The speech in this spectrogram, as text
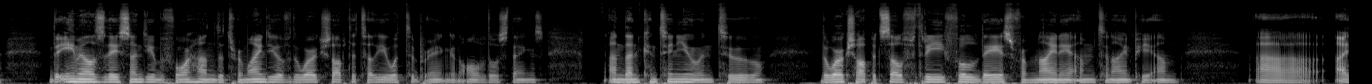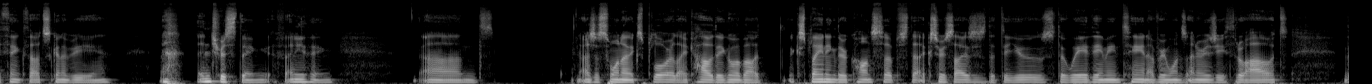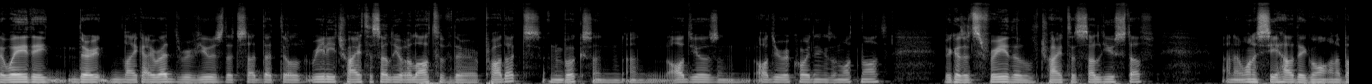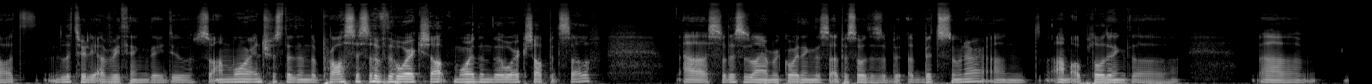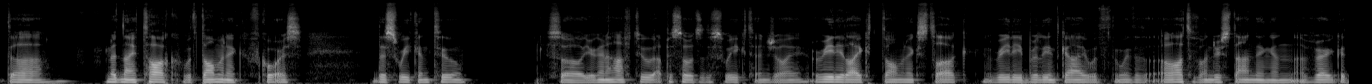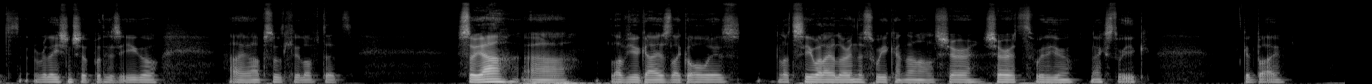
the emails they send you beforehand that remind you of the workshop that tell you what to bring and all of those things and then continue into the workshop itself three full days from 9 a.m to 9 p.m uh, i think that's going to be interesting, if anything. And I just want to explore like how they go about explaining their concepts, the exercises that they use, the way they maintain everyone's energy throughout, the way they they're like I read reviews that said that they'll really try to sell you a lot of their products and books and, and audios and audio recordings and whatnot. Because it's free they'll try to sell you stuff. And I want to see how they go on about literally everything they do. So I'm more interested in the process of the workshop more than the workshop itself. Uh, so this is why I'm recording this episode is a bit a bit sooner and I'm uploading the uh, the midnight talk with Dominic, of course, this weekend too. So you're gonna have two episodes this week to enjoy. Really like Dominic's talk. Really brilliant guy with with a lot of understanding and a very good relationship with his ego. I absolutely loved it. So yeah, uh, love you guys like always. Let's see what I learned this week, and then I'll share share it with you next week. Goodbye.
